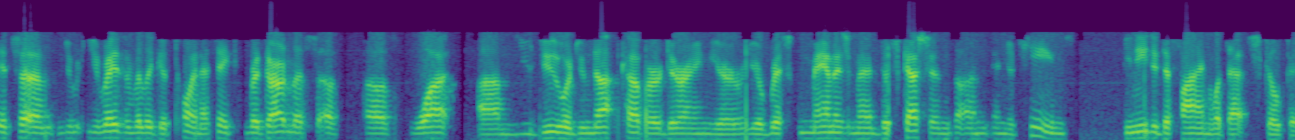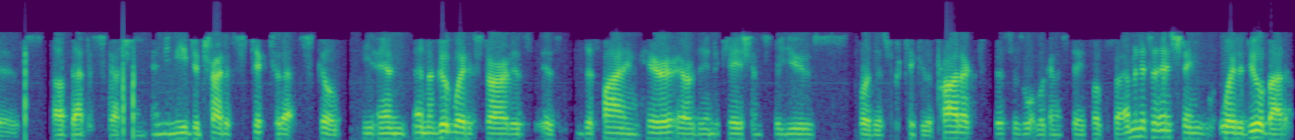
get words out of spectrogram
it's um, you you raise a really good point. I think regardless of of what um, you do or do not cover during your your risk management discussions on in your teams, you need to define what that scope is of that discussion, and you need to try to stick to that scope. And and a good way to start is is defining here are the indications for use for this particular product. This is what we're going to stay focused on. I mean, it's an interesting way to do about it.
